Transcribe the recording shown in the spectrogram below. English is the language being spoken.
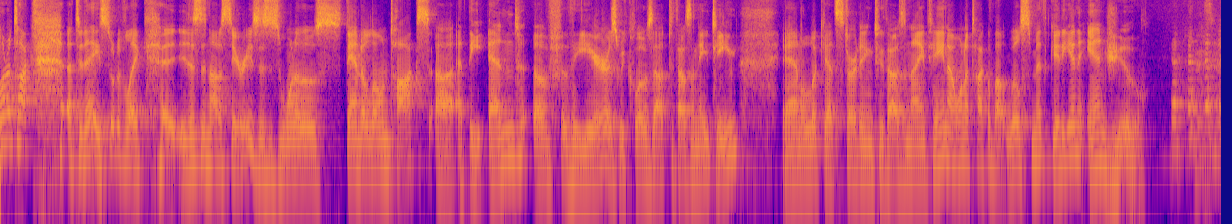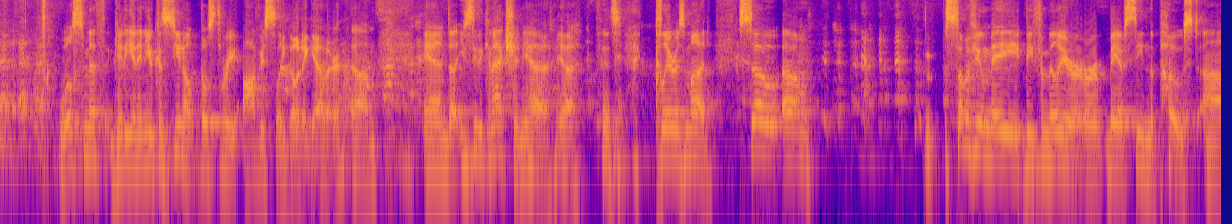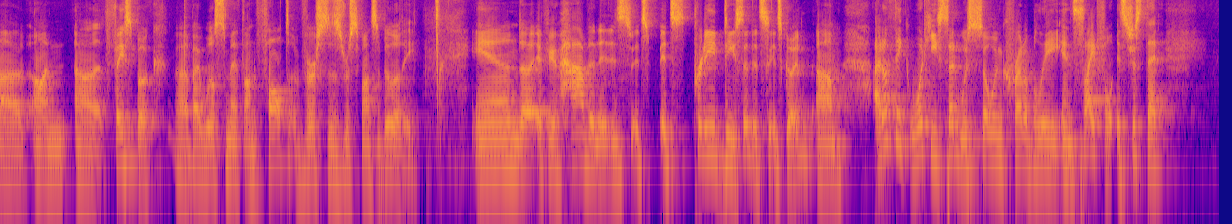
I want to talk uh, today, sort of like uh, this is not a series. This is one of those standalone talks uh, at the end of the year as we close out 2018 and look at starting 2019. I want to talk about Will Smith, Gideon, and you. Will Smith, Gideon, and you, because you know those three obviously go together, um, and uh, you see the connection. Yeah, yeah, it's clear as mud. So. Um, some of you may be familiar or may have seen the post uh, on uh, Facebook uh, by Will Smith on fault versus responsibility. And uh, if you haven't, it is, it's, it's pretty decent. It's, it's good. Um, I don't think what he said was so incredibly insightful. It's just that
